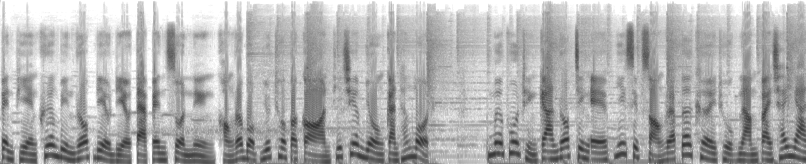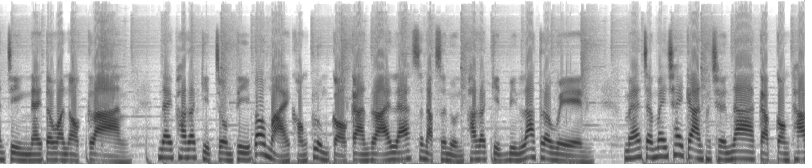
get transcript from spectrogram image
เป็นเพียงเครื่องบินรบเดี่ยวๆ แต่เป็นส่วนหนึ่งของระบบยุทโธปกรณ์ที่เชื่อมโยงกันทั้งหมด เมื่อพูดถึงการรบจริง F-22 Raptor เคยถูกนำไปใช้งานจริงในตะวันออกกลาง ในภารกิจโจมตีเป้าหมายของกลุ่มก่อการร้ายและสนับสนุนภารกิจบินลาดตระเวนแม้จะไม่ใช่การเผชิญหน้ากับกองทัพ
